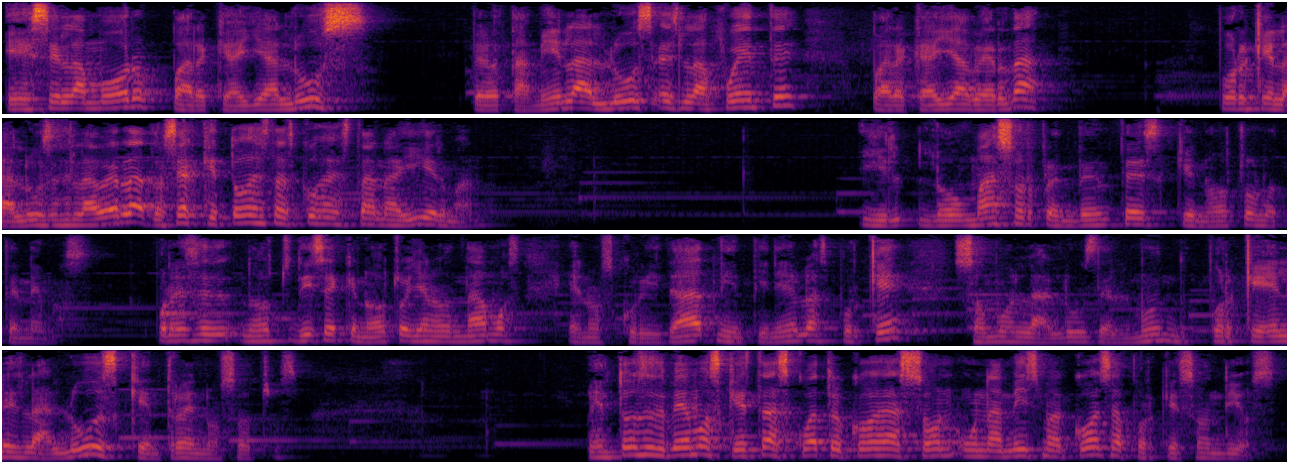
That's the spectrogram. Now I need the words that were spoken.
es el amor para que haya luz, pero también la luz es la fuente para que haya verdad, porque la luz es la verdad. O sea que todas estas cosas están ahí, hermano. Y lo más sorprendente es que nosotros no tenemos. Por eso dice que nosotros ya no andamos en oscuridad ni en tinieblas. ¿Por qué? Somos la luz del mundo, porque Él es la luz que entró en nosotros. Entonces vemos que estas cuatro cosas son una misma cosa porque son Dios.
